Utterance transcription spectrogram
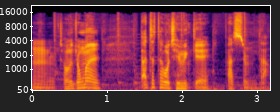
음, 저는 정말 따뜻하고 재밌게 봤습니다.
